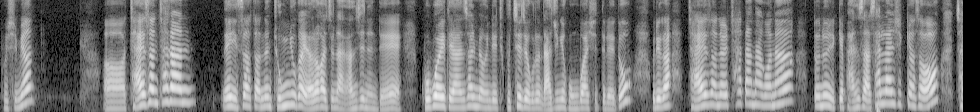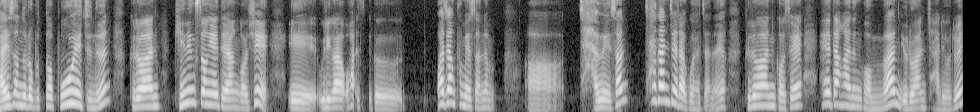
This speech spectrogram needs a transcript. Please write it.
보시면 어, 자외선 차단 에 있어서는 종류가 여러 가지는 나눠지는데 그거에 대한 이제 구체적으로 나중에 공부하시더라도 우리가 자외선을 차단하거나 또는 이렇게 반사, 산란시켜서 자외선으로부터 보호해주는 그러한 기능성에 대한 것이 이 우리가 화, 그 화장품에서는 어, 자외선 차단제라고 하잖아요. 그러한 것에 해당하는 것만 이러한 자료를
